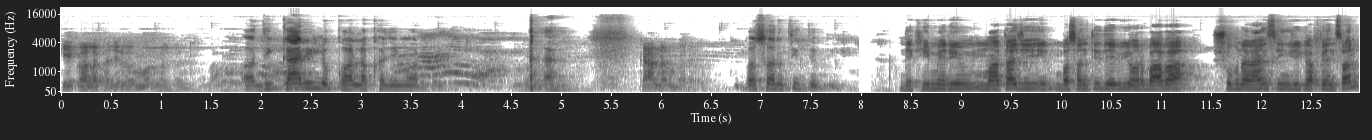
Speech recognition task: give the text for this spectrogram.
के कहलक है जे मर गल अधिकारी लोग कहलक ह जे मर गई। का नाम बा बसंती देवी। देखिए मेरी माता जी बसंती देवी और बाबा शुभ नारायण सिंह जी का पेंशन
